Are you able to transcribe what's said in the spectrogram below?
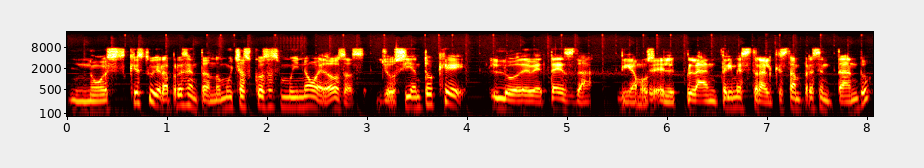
no es que estuviera presentando muchas cosas muy novedosas. Yo siento que lo de Bethesda, digamos, el plan trimestral que están presentando,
